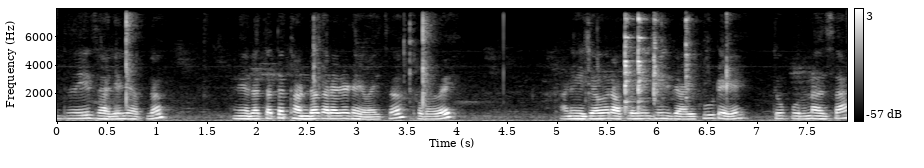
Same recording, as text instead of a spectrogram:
हे झालेलं आहे आपलं. आणि याला आता थंड करायला ठेवायचं थोडा वेळ. आणि ह्याच्यावर आपलं हे जे ड्रायफ्रूट आहे तो पूर्ण असा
